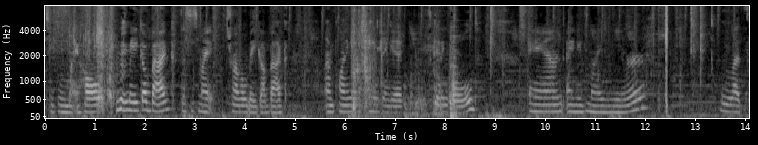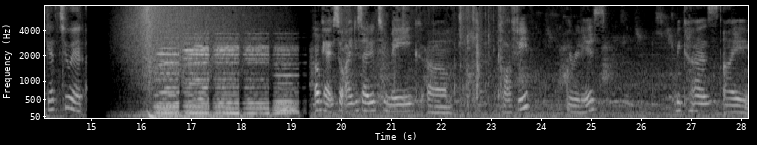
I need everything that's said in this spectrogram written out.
taking my whole makeup bag. This is my travel makeup bag. I'm planning on changing it. It's getting old. And i need my mirror. Let's get to it Okay, so I decided to make um, coffee. Here it is. Because I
